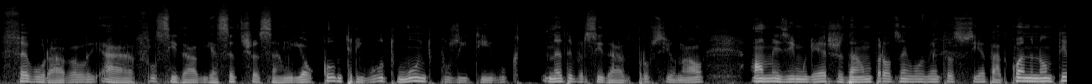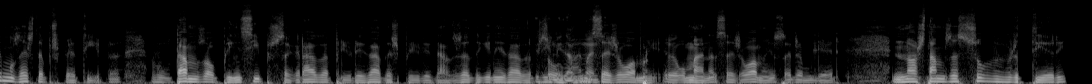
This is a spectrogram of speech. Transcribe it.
favorável à felicidade e à satisfação e ao contributo muito positivo que na diversidade profissional homens e mulheres dão para o desenvolvimento da sociedade. Quando não temos esta perspectiva, voltamos ao princípio sagrado, à prioridade das prioridades, à dignidade da pessoa dignidade humana, seja homem, eh, humana, seja homem ou seja mulher, nós estamos a subverter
